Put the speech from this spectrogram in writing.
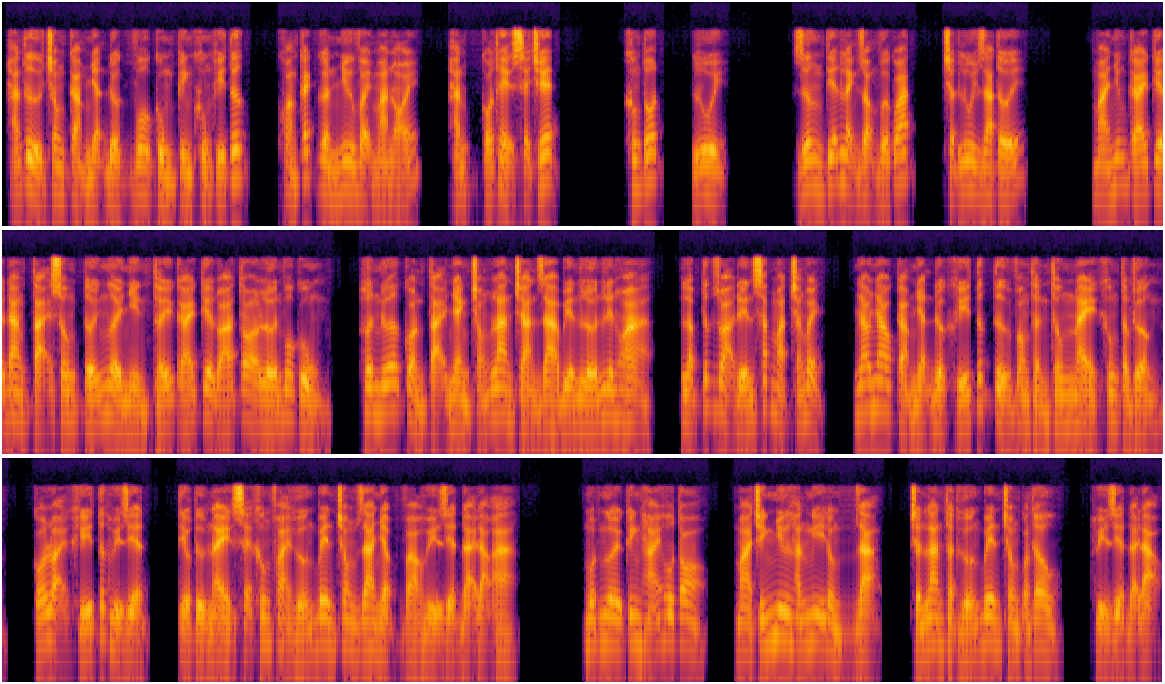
hắn từ trong cảm nhận được vô cùng kinh khủng khí tức, khoảng cách gần như vậy mà nói, hắn có thể sẽ chết. Không tốt, lui. Dương tiễn lạnh giọng vừa quát chật lui ra tới. Mà những cái kia đang tại sông tới người nhìn thấy cái kia đóa to lớn vô cùng, hơn nữa còn tại nhanh chóng lan tràn ra biến lớn liên hoa, lập tức dọa đến sắc mặt trắng bệnh, nhao nhao cảm nhận được khí tức tử vong thần thông này không tầm thường, có loại khí tức hủy diệt, tiểu tử này sẽ không phải hướng bên trong gia nhập vào hủy diệt đại đạo a. Một người kinh hãi hô to, mà chính như hắn nghĩ đồng dạng, trần lan thật hướng bên trong quán thâu hủy diệt đại đạo.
